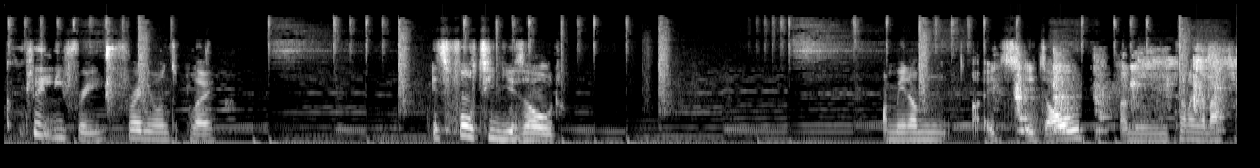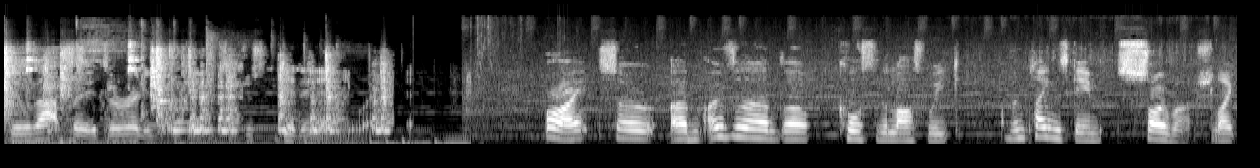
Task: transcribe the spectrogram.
completely free for anyone to play, it's 14 years old. I mean, I'm it's it's old. I mean, you're kind of gonna have to deal with that, but it's a really good game, so just get it anyway. Alright, so um, over the course of the last week, I've been playing this game so much. Like,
